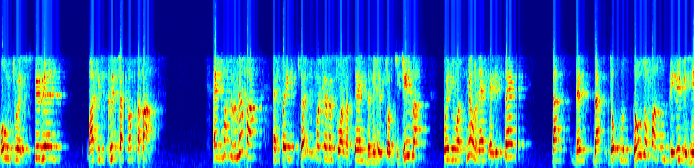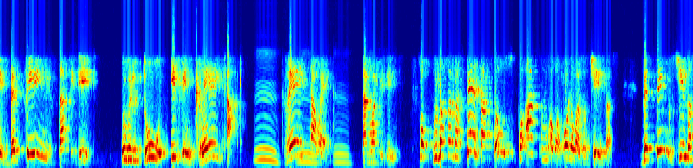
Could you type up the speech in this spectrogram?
going to experience what the scripture talks about. And you must remember, it's very important to understand the ministry of Jesus when he was here on earth, and he said that, that, that those of us who believe in him, the things that he did, we will do even greater, Mm. greater work Mm. than what we did. So we must understand that those, for us, who are followers of Jesus, the things Jesus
